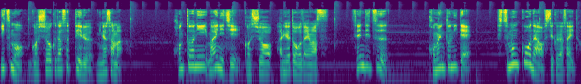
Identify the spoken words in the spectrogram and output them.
いつもご視聴くださっている皆様、本当に毎日ご視聴ありがとうございます。先日、コメントにて質問コーナーをしてくださいと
